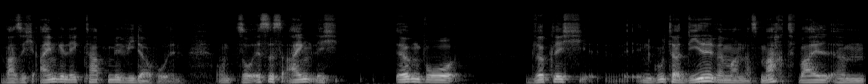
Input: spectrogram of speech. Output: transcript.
was ich eingelegt habe, mir wiederholen. Und so ist es eigentlich irgendwo wirklich ein guter Deal, wenn man das macht, weil ähm,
